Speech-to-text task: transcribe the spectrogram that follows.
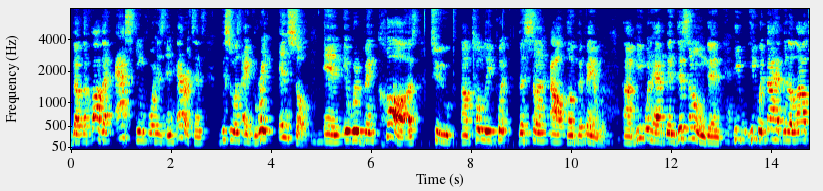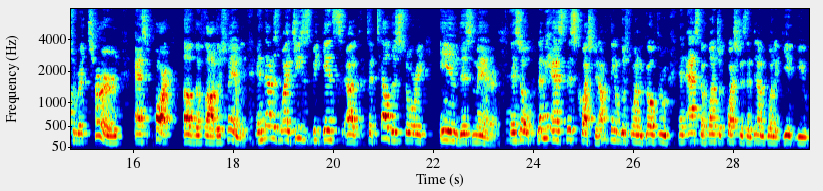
the, the father asking for his inheritance, this was a great insult, and it would have been cause to um, totally put the son out of the family. Um, he would have been disowned, and he he would not have been allowed to return as part of the Father's family. And that is why Jesus begins uh, to tell this story in this manner. And so let me ask this question. I think I'm just going to go through and ask a bunch of questions and then I'm going to give you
